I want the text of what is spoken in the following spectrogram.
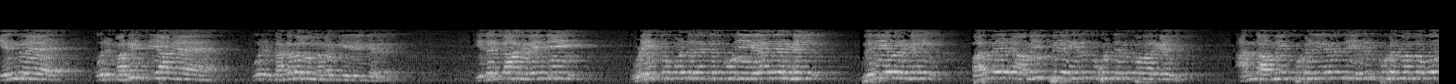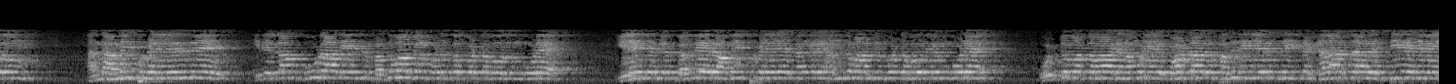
என்ற ஒரு மகிழ்ச்சியான ஒரு தகவலும் நமக்கு இருக்கிறது. இதற்காக வேண்டி உழைத்துக் கொண்டிருக்கக்கூடிய இளைஞர்கள் பெரியவர்கள் பல்வேறு அமைப்பிலே இருந்து கொண்டிருப்பவர்கள் அந்த அமைப்புகளில் இருந்து எதிர்ப்புகள் வந்த போதும் அந்த அமைப்புகளிலிருந்து இதெல்லாம் கூடாது என்று பதுவாக்கள் கொடுக்கப்பட்ட போதும் கூட இளைஞர்கள் பல்வேறு அமைப்புகளிலே தங்களை அங்கமாக்கிக் போட்ட போதிலும் கூட ஒட்டுமொத்தமாக நம்முடைய கோட்டாறு பகுதியிலிருந்து இந்த கலாச்சார சீரழிவை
